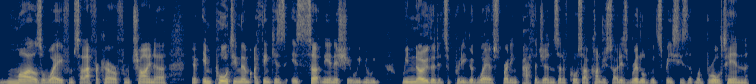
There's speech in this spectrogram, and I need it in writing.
miles away from South Africa or from China, you know, importing them I think is is certainly an issue. We, we we know that it's a pretty good way of spreading pathogens, and of course our countryside is riddled with species that were brought in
